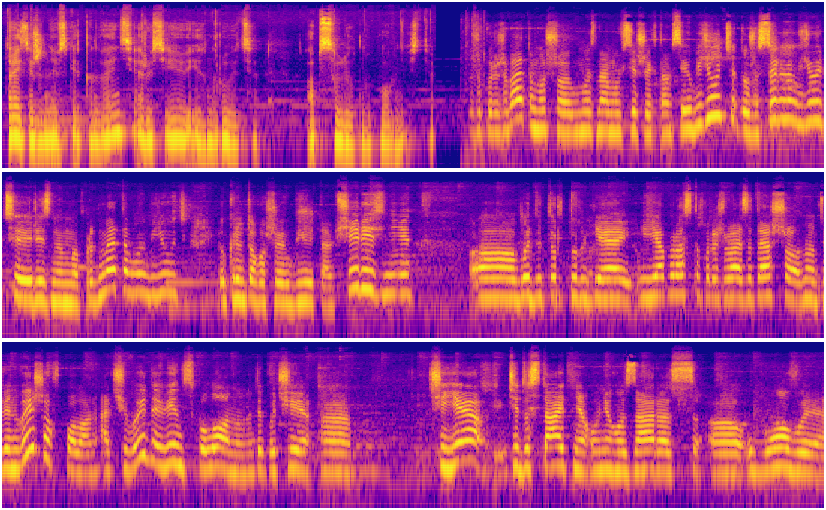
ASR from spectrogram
Третя Женевська конвенція Росією ігнорується абсолютно повністю. Дуже переживаю, тому що ми знаємо всі, що їх там всіх б'ють, дуже сильно б'ють, різними предметами б'ють. Окрім того, що їх б'ють, там ще різні е, види тортур є. І я просто переживаю за те, що ну от він вийшов в полон, а чи вийде він з полону? Ну, типу, чи, е, чи є, чи достатньо у нього зараз е, умови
